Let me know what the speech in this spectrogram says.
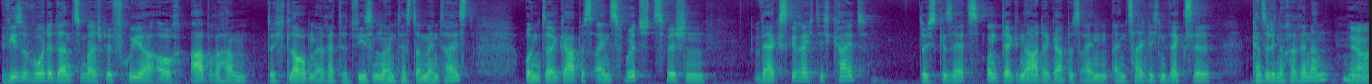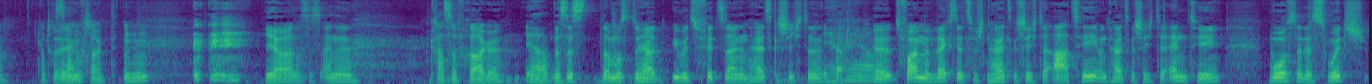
wieso wurde dann zum Beispiel früher auch Abraham durch Glauben errettet, wie es im Neuen Testament heißt? Und äh, gab es einen Switch zwischen Werksgerechtigkeit durchs Gesetz und der Gnade? Gab es einen, einen zeitlichen Wechsel? Kannst du dich noch erinnern? Ja, hat Joel gefragt. Mhm. Ja, das ist eine krasse Frage. Ja. Das ist, da musst du ja übelst fit sein in Heilsgeschichte. Ja. ja. Äh, vor allem im Wechsel zwischen Heilsgeschichte AT und Heilsgeschichte NT. Wo ist da der Switch?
